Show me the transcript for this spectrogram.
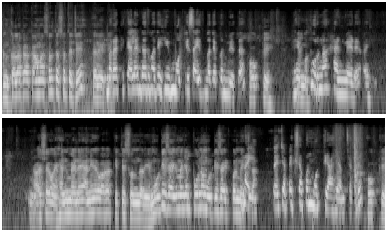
आणि कला का काम असेल तसं त्याचे रेट मराठी कॅलेंडरमध्ये ही मोठी साईजमध्ये पण मिळतं. ओके. हे पूर्ण हँडमेड आहे. असे हँडमेड आहे आणि बघा किती सुंदर आहे. मोठी साईज म्हणजे पूर्ण मोठी साईज पण मिळते नाही का? त्याच्यापेक्षा पण मोठी आहे आमच्याकडे. ओके.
